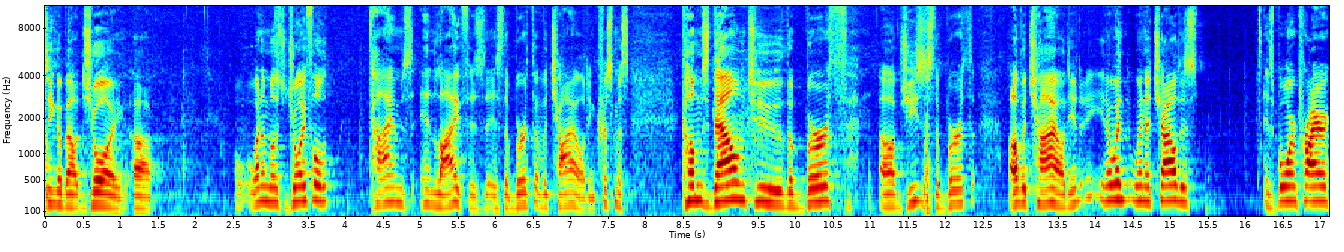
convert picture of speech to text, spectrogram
sing about joy. Uh, one of the most joyful times in life is, is the birth of a child, and Christmas comes down to the birth of Jesus, the birth of a child. You, you know, when, when a child is, is born, prior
